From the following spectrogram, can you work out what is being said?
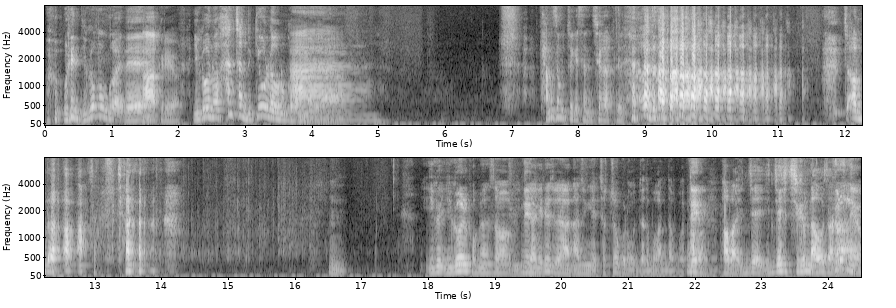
우린 이거 보고 가야 돼. 아 그래요? 이거는 한참 늦게 올라오는 거란 말이야. 아. 방송 쪽에서는 제가 그래 좀더 더. 자, 자. 음. 이걸 이걸 보면서 이- 네. 이야기를 해줘야 나중에 저쪽으로 이제 넘어간다고. 봐봐, 네. 봐봐, 이제 이제 지금 나오잖아. 그렇네요,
